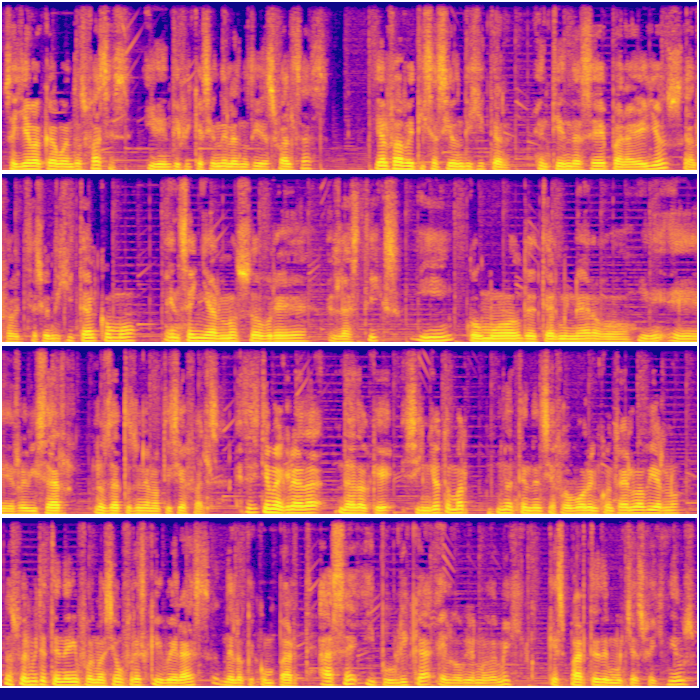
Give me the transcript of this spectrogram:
se lleva a cabo en dos fases, identificación de las noticias falsas y alfabetización digital. Entiéndase para ellos alfabetización digital como enseñarnos sobre las TICs y cómo determinar o eh, revisar los datos de una noticia falsa. Este sistema agrada dado que, sin yo tomar una tendencia a favor o en contra del gobierno, nos permite tener información fresca y veraz de lo que comparte, hace y publica el gobierno de México, que es parte de muchas fake news,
